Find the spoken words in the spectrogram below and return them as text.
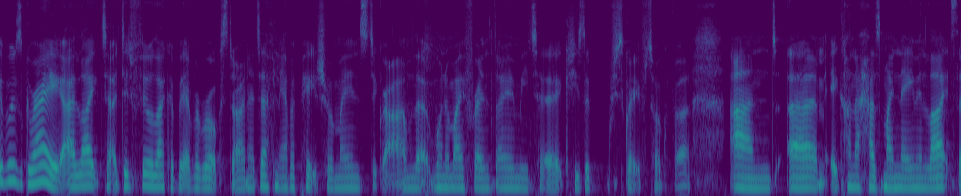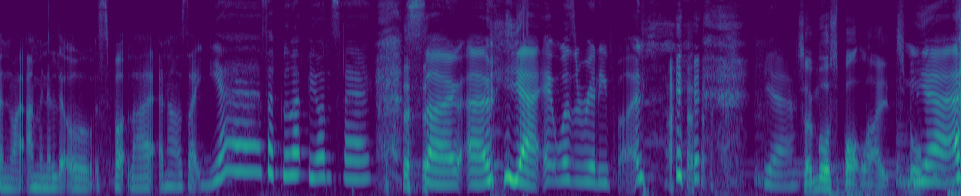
it was great. I liked it. I did feel like a bit of a rock star, and I definitely have a picture on my Instagram that one of my friends Naomi took. She's a she's a great photographer, and um, it kind of has my name in lights, and like I'm in a little spotlight, and I was like, yes, I feel like Beyonce. so um, yeah, it was really fun. yeah. So more spotlights, more Yeah,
